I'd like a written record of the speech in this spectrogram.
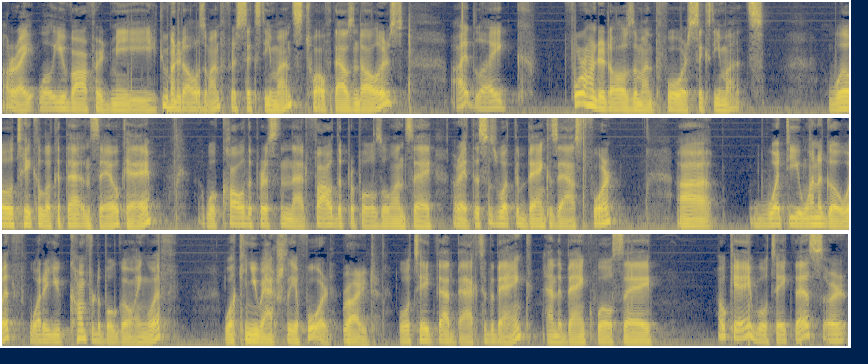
"All right, well, you've offered me two hundred dollars a month for sixty months, twelve thousand dollars. I'd like four hundred dollars a month for sixty months." We'll take a look at that and say, "Okay." We'll call the person that filed the proposal and say, "All right, this is what the bank has asked for. Uh, what do you want to go with? What are you comfortable going with? What can you actually afford?" Right. We'll take that back to the bank, and the bank will say, "Okay, we'll take this," or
